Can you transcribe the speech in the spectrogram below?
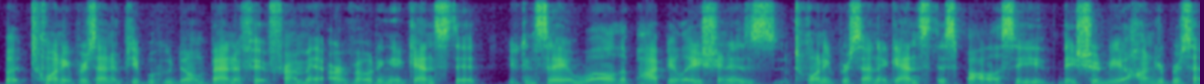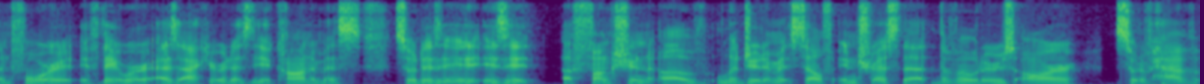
but 20% of people who don't benefit from it are voting against it, you can say, well, the population is 20% against this policy. They should be 100% for it if they were as accurate as the economists. So does is it a function of legitimate self-interest that the voters are sort of have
